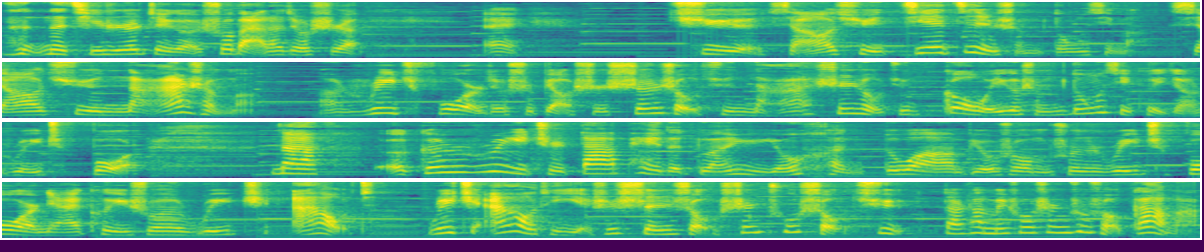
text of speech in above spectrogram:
那其实这个说白了就是，哎，去想要去接近什么东西嘛，想要去拿什么。啊，reach for 就是表示伸手去拿、伸手去够一个什么东西，可以叫 reach for。那呃，跟 reach 搭配的短语有很多啊，比如说我们说的 reach for，你还可以说 reach out。reach out 也是伸手、伸出手去，但是他没说伸出手干嘛，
